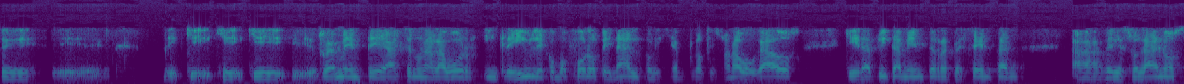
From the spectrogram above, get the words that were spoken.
eh, que, que, realmente hacen una labor increíble como Foro Penal, por ejemplo, que son abogados que gratuitamente representan a venezolanos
